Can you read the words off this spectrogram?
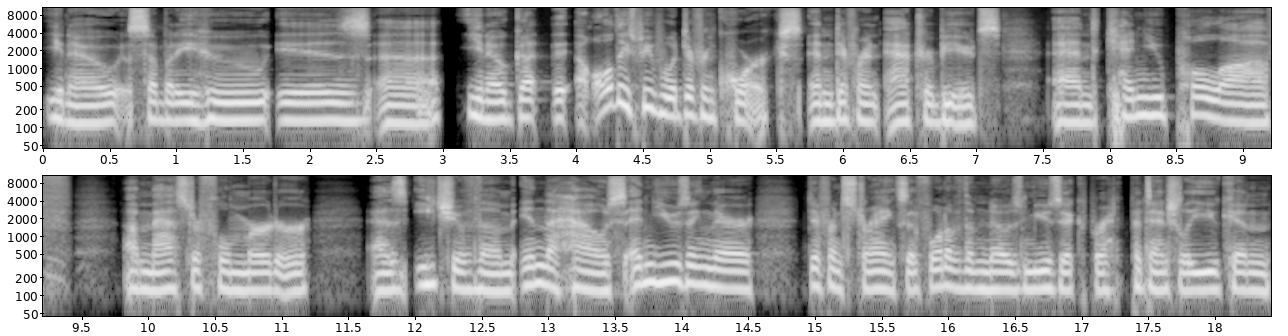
you know somebody who is uh you know got all these people with different quirks and different attributes and can you pull off a masterful murder as each of them in the house and using their different strengths if one of them knows music potentially you can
